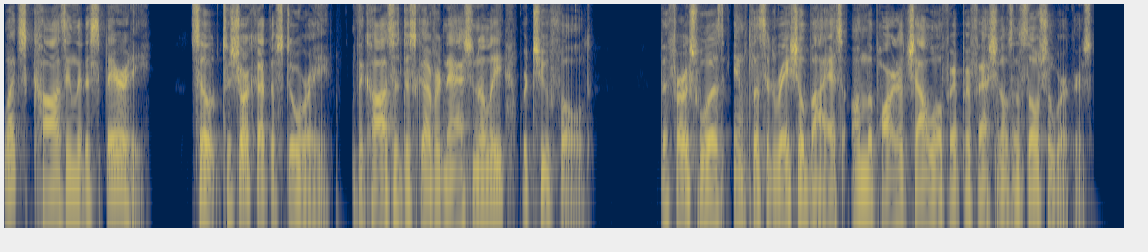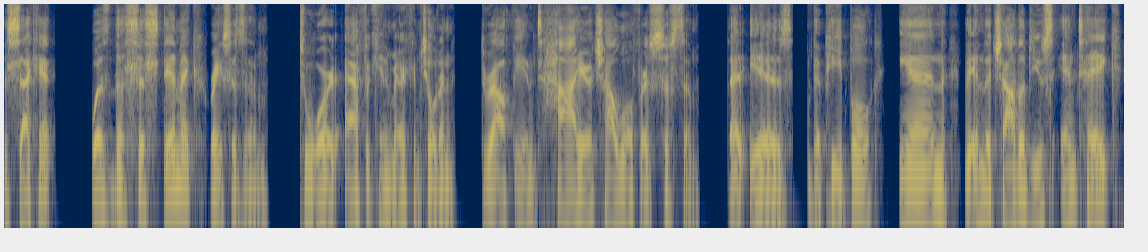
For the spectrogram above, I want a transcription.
what's causing the disparity? So, to shortcut the story, the causes discovered nationally were twofold. The first was implicit racial bias on the part of child welfare professionals and social workers. The second was the systemic racism toward African American children throughout the entire child welfare system. That is, the people in the, in the child abuse intake,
